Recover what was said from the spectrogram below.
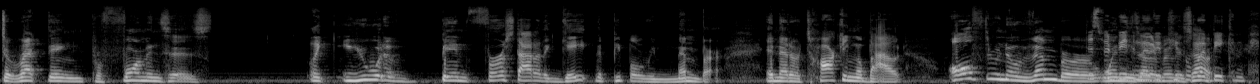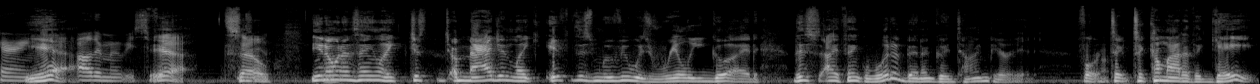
directing, performances. Like you would have been first out of the gate that people remember and that are talking about all through November. This would when be these the movie people would be comparing Yeah. other movies to. Yeah. So, you know what I'm saying? Like, just imagine, like, if this movie was really good, this, I think, would have been a good time period for it to, to come out of the gate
